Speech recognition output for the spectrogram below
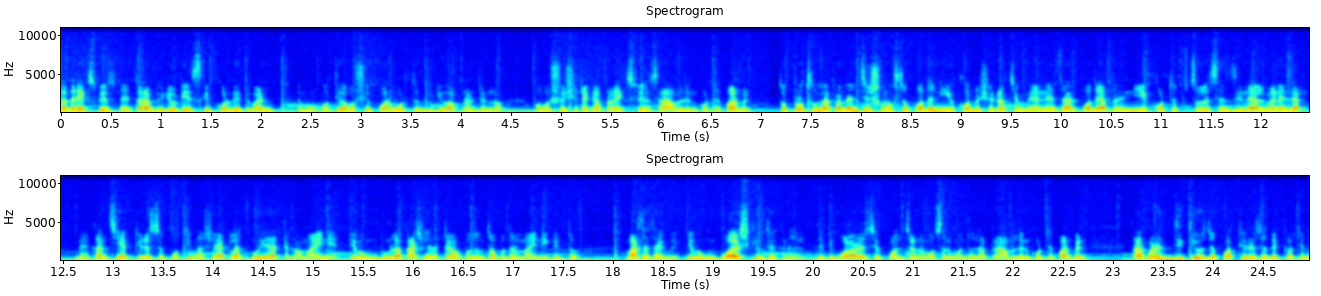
যাদের এক্সপিরিয়েন্স নেই, তারা ভিডিওটি স্কিপ করে দিতে পারেন এবং অতি অবশ্যই পরবর্তী ভিডিও আপনার জন্য অবশ্যই সেটাকে আপনার এক্সপিরিয়েন্স ছাড়া আবেদন করতে পারবেন। তো প্রথমে আপনাদের যে সমস্ত পদে নিয়োগ করবে, সেটা হচ্ছে ম্যানেজার পদে আপনাদের নিয়োগ করতে চলেছে জেনারেল ম্যানেজার ভ্যাকান্সি একটি রয়েছে প্রতি মাসে এক লাখ কুড়ি হাজার টাকা মাইনে এবং দু লাখ আশি হাজার টাকা পর্যন্ত আপনাদের মাইনে কিন্তু বাড়তে থাকবে। এবং বয়স কিন্তু এখানে যেটি বলা রয়েছে, পঞ্চান্ন বছরের মধ্যে হলে আপনারা আবেদন করতে পারবেন। তারপরে দ্বিতীয় যে পদটি রয়েছে, দেখতে পাচ্ছেন,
